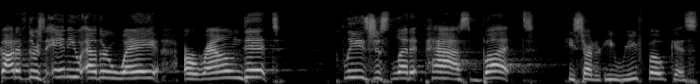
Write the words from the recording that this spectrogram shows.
God, if there's any other way around it, please just let it pass. But he started, he refocused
